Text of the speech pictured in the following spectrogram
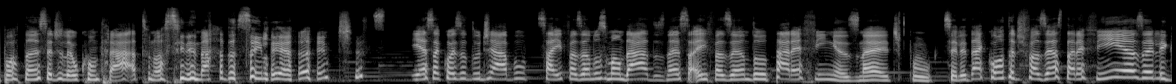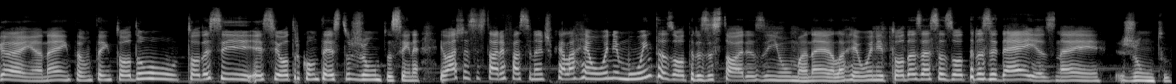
importância de ler o contrato, não assine nada sem ler antes. E essa coisa do diabo sair fazendo os mandados, né? Sair fazendo tarefinhas, né? Tipo, se ele der conta de fazer as tarefinhas, ele ganha, né? Então tem todo, todo esse, esse outro contexto junto, assim, né? Eu acho essa história fascinante porque ela reúne muitas outras histórias em uma, né? Ela reúne todas essas outras ideias, né? Junto.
